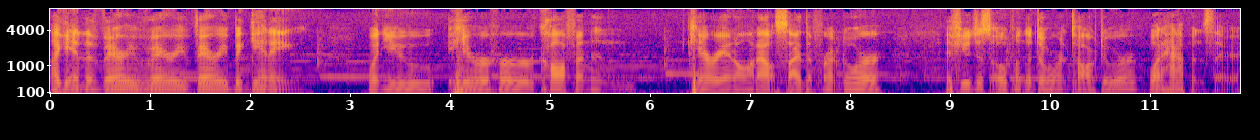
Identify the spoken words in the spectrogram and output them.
Like in the very, very, very beginning, when you hear her coughing and carrying on outside the front door, if you just open the door and talk to her, what happens there?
